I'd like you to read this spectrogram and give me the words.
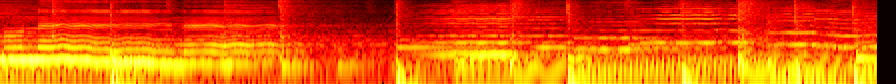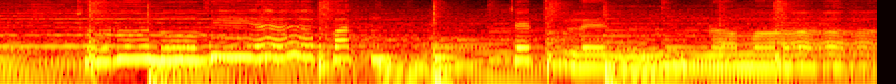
මුණනෑ තුරුණුවිය පත් තෙපුලෙන් නමා.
